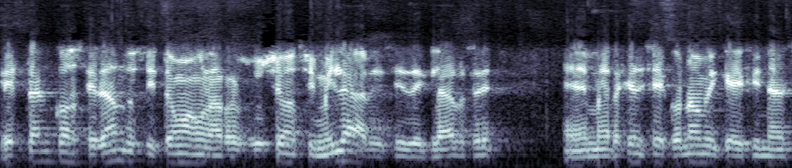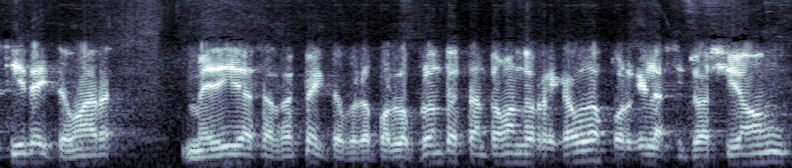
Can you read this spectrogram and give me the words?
están considerando si toman una resolución similar, es decir, declararse en emergencia económica y financiera y tomar medidas al respecto, pero por lo pronto están tomando recaudos porque la situación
